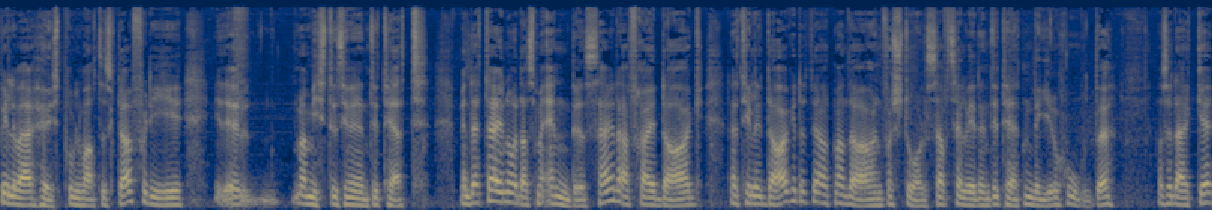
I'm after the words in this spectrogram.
ville være høyst problematisk da, fordi eh, man mister sin identitet. Men dette er jo noe da som har endret seg da fra i dag til i dag. Dette er at man da har en forståelse av at selve identiteten ligger i hodet. Altså det er ikke,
